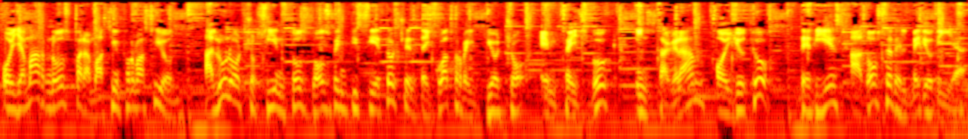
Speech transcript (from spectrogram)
o llamarnos para más información al 1 800 227-8428 en Facebook, Instagram o YouTube de 10 a 12 del mediodía.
